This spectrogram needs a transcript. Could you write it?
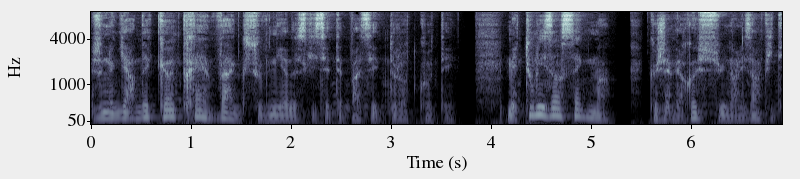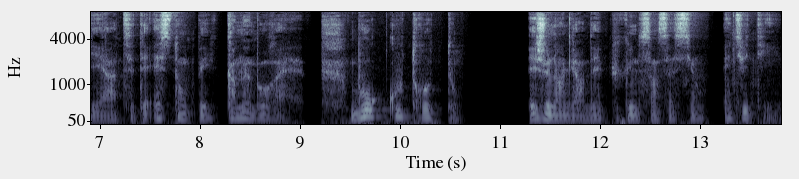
Je ne gardais qu'un très vague souvenir de ce qui s'était passé de l'autre côté, mais tous les enseignements que j'avais reçus dans les amphithéâtres s'étaient estompés comme un beau rêve, beaucoup trop tôt, et je n'en gardais plus qu'une sensation intuitive.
